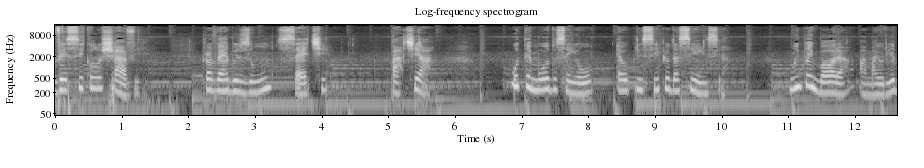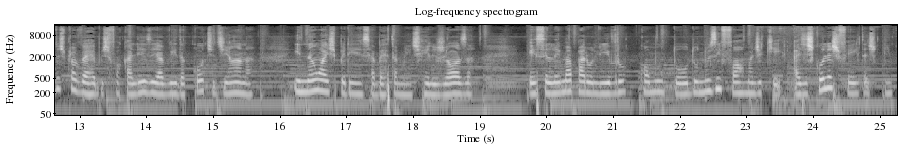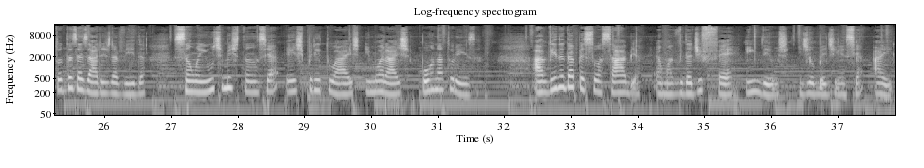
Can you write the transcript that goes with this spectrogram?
Versículo-chave. Provérbios 1, 7, parte A. O temor do Senhor é o princípio da ciência. Muito embora a maioria dos provérbios focalize a vida cotidiana e não a experiência abertamente religiosa, esse lema para o livro como um todo nos informa de que as escolhas feitas em todas as áreas da vida são, em última instância, espirituais e morais por natureza. A vida da pessoa sábia é uma vida de fé em Deus e de obediência a Ele.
